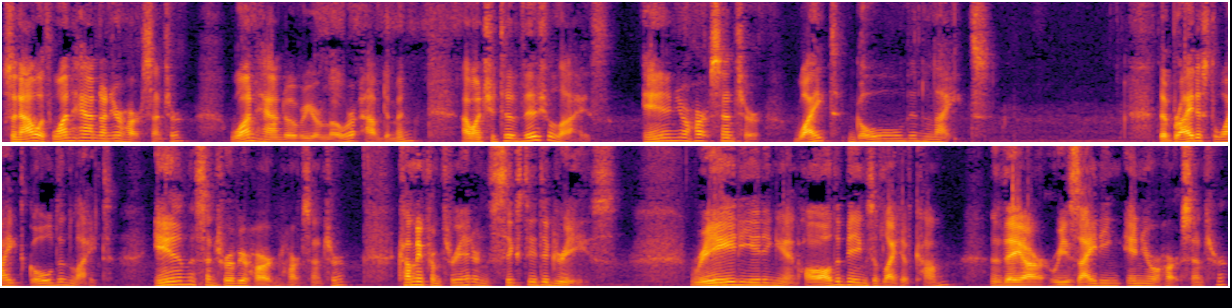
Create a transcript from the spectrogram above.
So now with one hand on your heart center, one hand over your lower abdomen, I want you to visualize in your heart center white golden light. The brightest white golden light in the center of your heart and heart center coming from 360 degrees radiating in. All the beings of light have come. They are residing in your heart center.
